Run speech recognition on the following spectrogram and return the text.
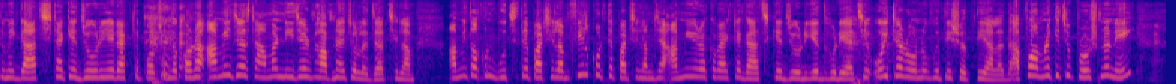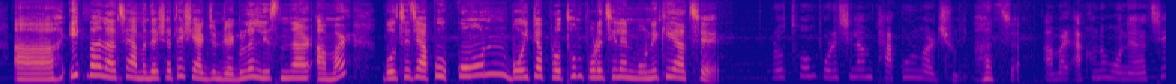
তুমি গাছটাকে জড়িয়ে রাখতে পছন্দ করো আমি জাস্ট আমার নিজের ভাবনায় চলে যাচ্ছিলাম। আমি তখন বুঝতে পারছিলাম ফিল করতে পারছিলাম যে আমি এরকম একটা গাছকে জড়িয়ে ধরে আছি ওইটার অনুভূতি সত্যি আলাদা। আপু আমরা কিছু প্রশ্ন নেই। আহ, ইকবাল আছে আমাদের সাথে সে একজন রেগুলার লিসনার আমার। বলছে যে আপু কোন বইটা প্রথম পড়েছিলেন মনে কি আছে? প্রথম পড়েছিলাম ঠাকুরমার ঝুলি। আচ্ছা। আমার এখনও মনে আছে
